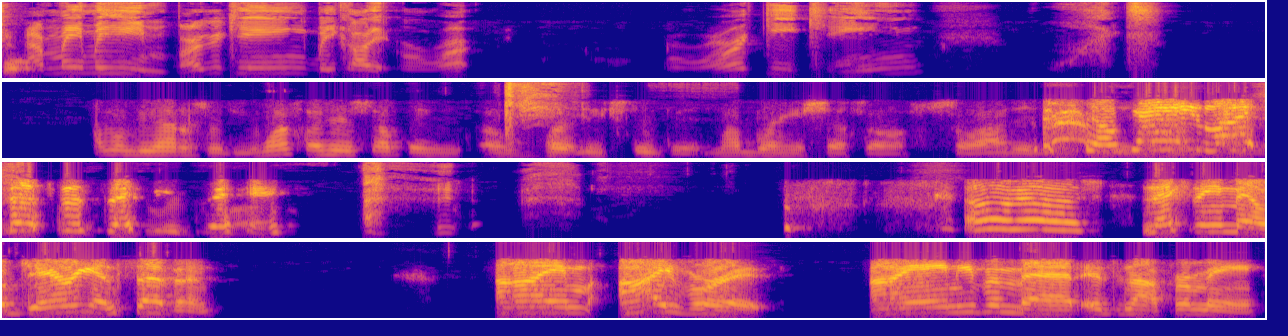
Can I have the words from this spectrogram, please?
I mean, maybe Burger King, but he called it Ru- Rookie King. What? I'm gonna be honest with you. Once I hear something overtly stupid, my brain shuts off. So I didn't. Okay, mine does the same thing. Oh gosh. Next email, Jerry and Seven. I'm Ivorit. I ain't even mad. It's not for me.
